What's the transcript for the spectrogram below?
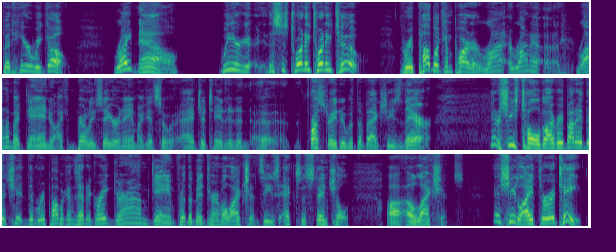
but here we go. Right now, we are. This is 2022. The Republican Party, Ron, Ronna, uh, Ronna McDaniel. I can barely say her name. I get so agitated and uh, frustrated with the fact she's there you know, she's told everybody that she, the Republicans had a great ground game for the midterm elections, these existential uh, elections. And she lied through her teeth.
